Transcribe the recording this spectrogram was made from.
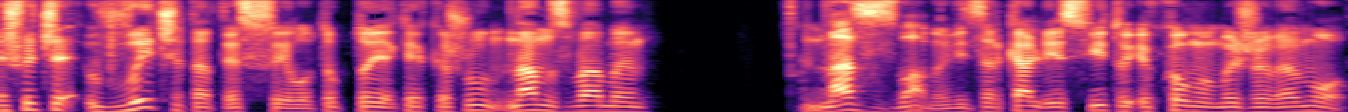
Швидше вичитати силу, тобто, як я кажу кажу, нам з вами, нас з вами відзеркалює світу, в якому ми живемо.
